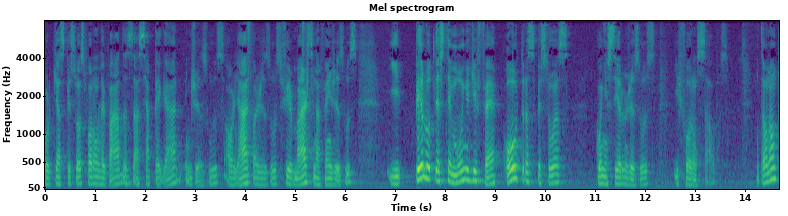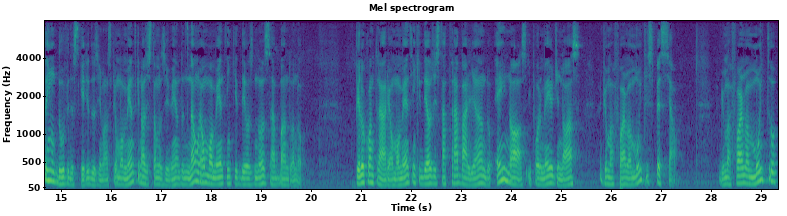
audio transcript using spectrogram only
porque as pessoas foram levadas a se apegar em Jesus, a olhar para Jesus, firmar-se na fé em Jesus, e pelo testemunho de fé, outras pessoas conheceram Jesus e foram salvas. Então não tenham dúvidas, queridos irmãos, que o momento que nós estamos vivendo não é um momento em que Deus nos abandonou. Pelo contrário, é um momento em que Deus está trabalhando em nós e por meio de nós de uma forma muito especial, de uma forma muito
